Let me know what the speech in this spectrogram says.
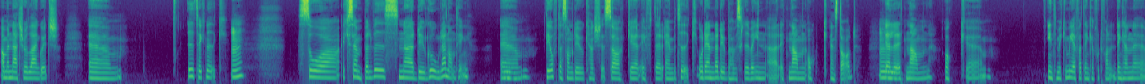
ja, natural language ehm, i teknik. Mm. Så exempelvis när du googlar någonting. Mm. ehm, det är ofta som du kanske söker efter en butik och det enda du behöver skriva in är ett namn och en stad. Mm. Eller ett namn och eh, inte mycket mer för att den kan fortfarande den kan eh,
